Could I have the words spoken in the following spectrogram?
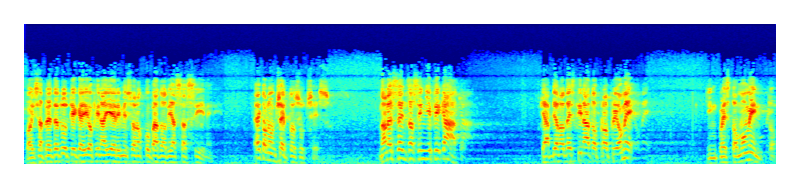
Voi saprete tutti che io fino a ieri mi sono occupato di assassini. E con un certo successo. Non è senza significato che abbiano destinato proprio me, in questo momento,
